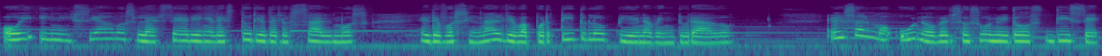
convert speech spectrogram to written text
Hoy iniciamos la serie en el estudio de los Salmos. El devocional lleva por título Bienaventurado. El Salmo 1, versos 1 y 2 dice,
